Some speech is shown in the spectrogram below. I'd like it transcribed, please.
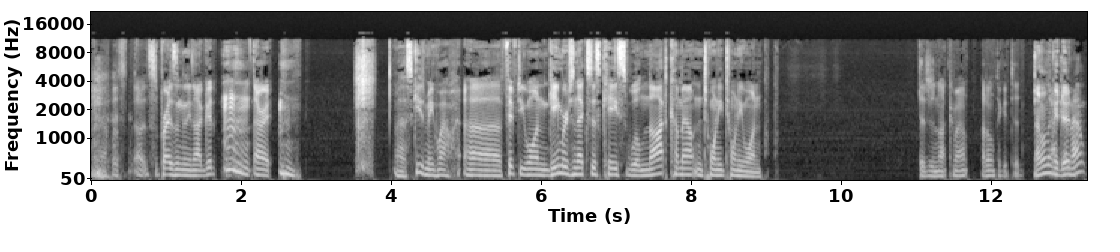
yeah, that's uh, surprisingly not good. All right. Uh, excuse me. Wow. Uh, 51. Gamers Nexus case will not come out in 2021. Did it not come out? I don't think it did. I don't think it did. Come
